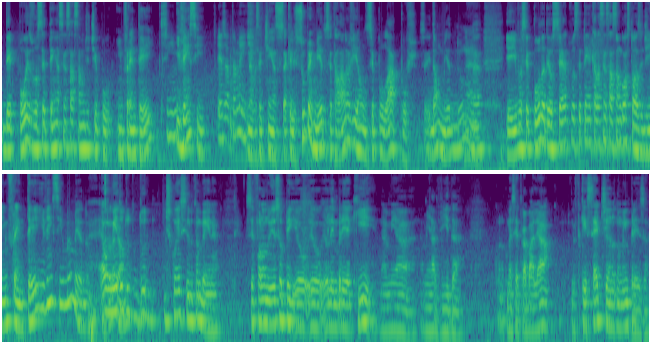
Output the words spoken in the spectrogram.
depois você tem a sensação de tipo, enfrentei Sim, e venci. exatamente. Né? Você tinha aquele super medo, você tá lá no avião, você pular, puxa, isso aí dá um medo, É. né? E aí você pula, deu certo, você tem aquela sensação gostosa de enfrentei e venci o meu medo. É o Muito medo legal. do, do desconhecido também, né? Você falando isso, eu, peguei, eu, eu, eu lembrei aqui na minha, na minha vida, quando comecei a trabalhar, eu fiquei sete anos numa empresa.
